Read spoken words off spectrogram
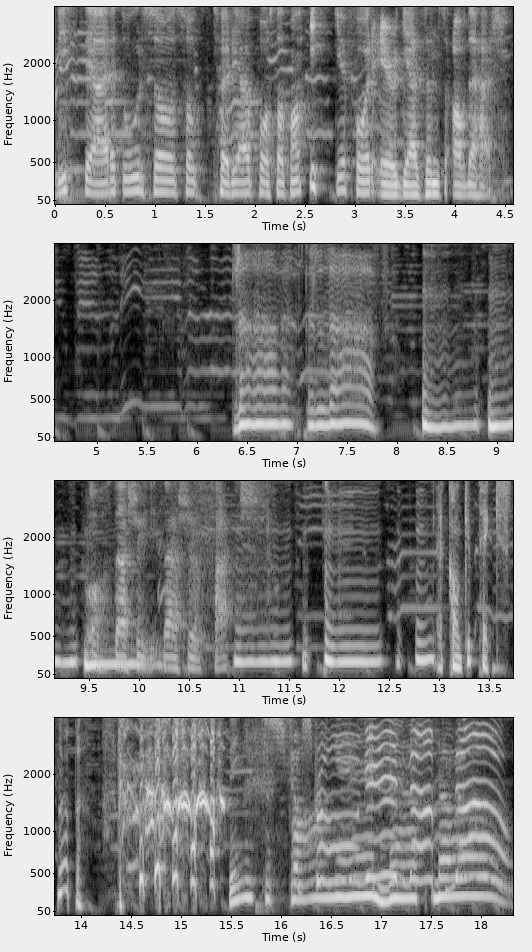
Hvis det er et ord, så, så tør jeg å påstå at man ikke får airgasms av det her. Love after love. Mm, mm, mm, Åh, det, er så, det er så fælt. Jeg kan ikke teksten, vet du. Think you're strong, Strong enough enough now.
